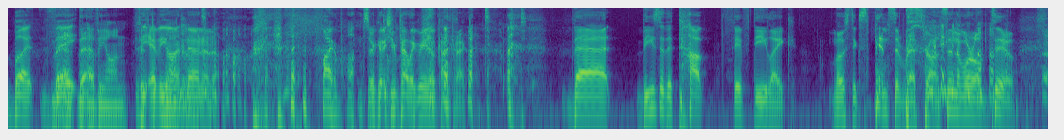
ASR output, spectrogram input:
but The, they the Evian. the 50 Evian. no, No, no, no, no. Fire bombs. There goes your. Pellegrino contract. that these are the top fifty like most expensive restaurants in the world too. You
